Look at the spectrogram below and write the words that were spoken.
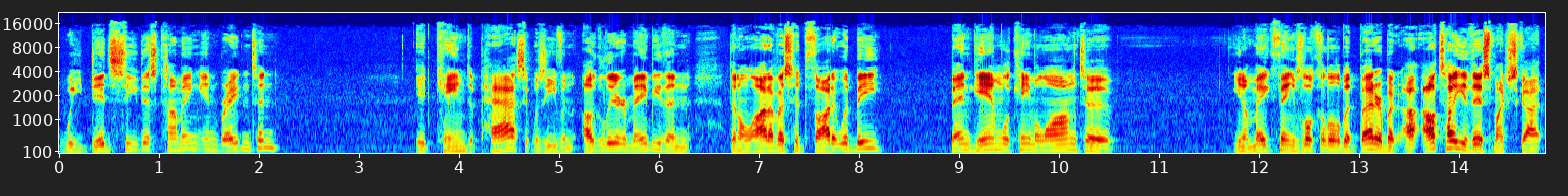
We did see this coming in Bradenton. It came to pass. It was even uglier, maybe, than, than a lot of us had thought it would be. Ben Gamel came along to, you know, make things look a little bit better. But I- I'll tell you this much, Scott.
